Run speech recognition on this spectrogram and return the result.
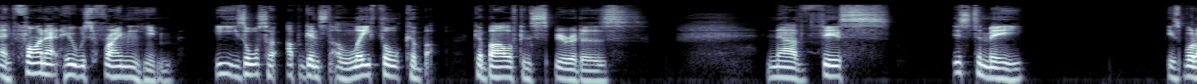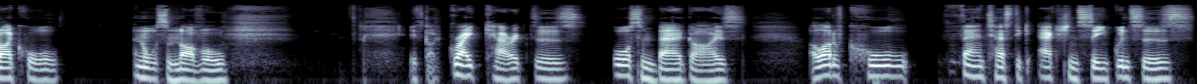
and find out who was framing him. He's also up against a lethal cab- cabal of conspirators. Now, this, is to me, is what I call an awesome novel. It's got great characters, awesome bad guys, a lot of cool, fantastic action sequences,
